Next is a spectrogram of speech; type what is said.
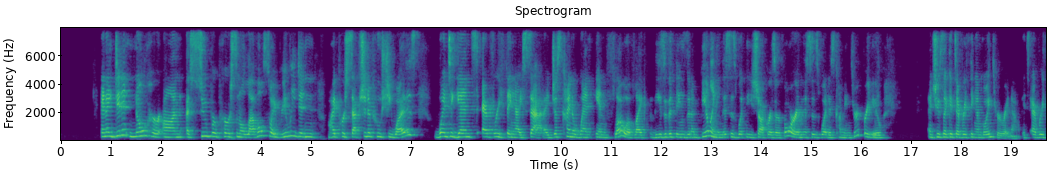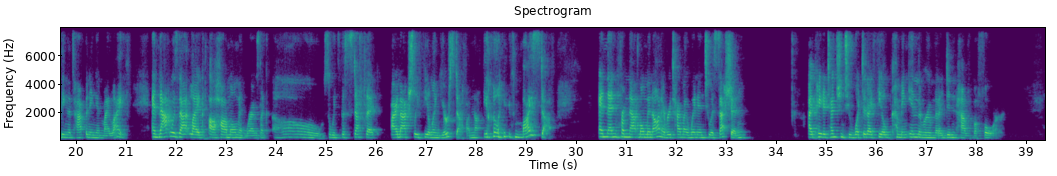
And I didn't know her on a super personal level. So I really didn't, my perception of who she was went against everything I said. I just kind of went in flow of like, these are the things that I'm feeling, and this is what these chakras are for, and this is what is coming through for you. And she's like, it's everything I'm going through right now. It's everything that's happening in my life. And that was that like aha moment where I was like, oh, so it's the stuff that I'm actually feeling your stuff. I'm not feeling it's my stuff. And then from that moment on, every time I went into a session, I paid attention to what did I feel coming in the room that I didn't have before.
